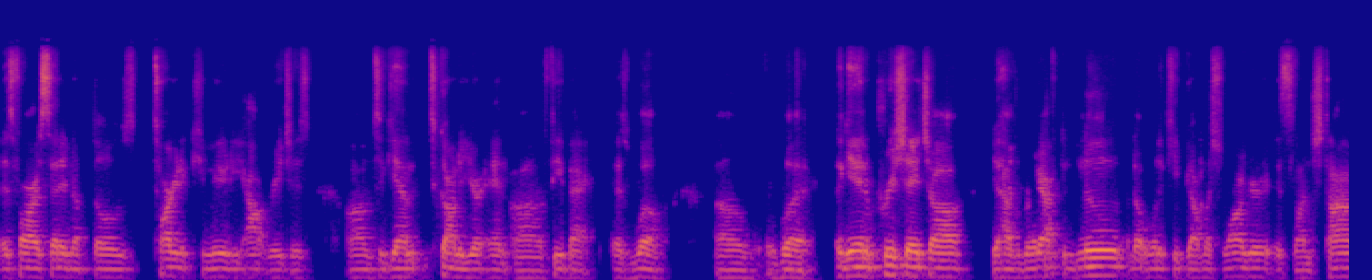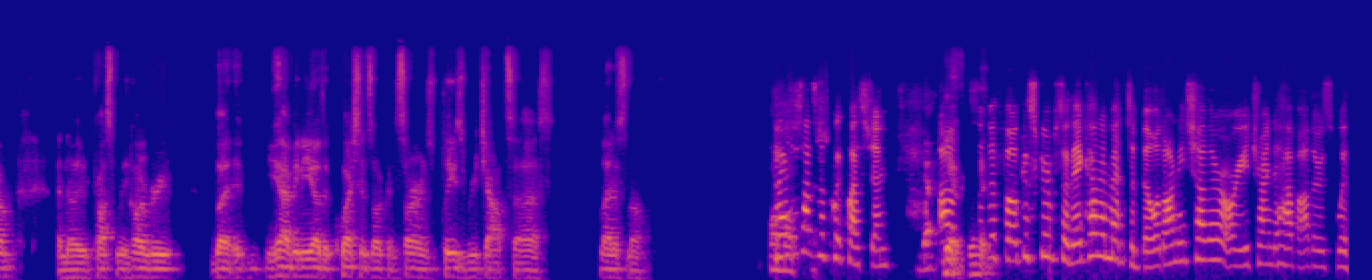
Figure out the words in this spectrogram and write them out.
as far as setting up those targeted community outreaches um, to get to garner your and uh, feedback as well. Um, but again, appreciate y'all. You have a great afternoon. I don't want to keep y'all much longer. It's lunchtime. I know you're possibly hungry, but if you have any other questions or concerns, please reach out to us. Let us know. Can I just ask a quick question? Yeah. Um, Yeah, so the focus groups, are they kind of meant to build on each other or are you trying to have others with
